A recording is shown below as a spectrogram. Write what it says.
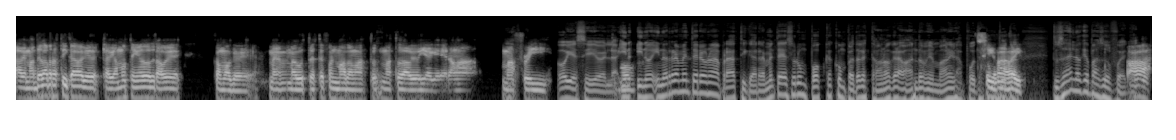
además de la práctica que, que habíamos tenido otra vez, como que me, me gustó este formato más, más todavía que era más más free. Oye, sí, ¿verdad? Y, no, y no realmente era una práctica, realmente eso era un podcast completo que estábamos grabando mi hermano y la puta. Sí, ¿Tú sabes lo que pasó? Fue que, ah,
